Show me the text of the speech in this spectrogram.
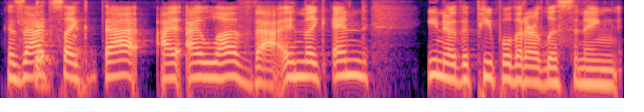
Because that's like that. I, I love that, and like, and you know, the people that are listening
